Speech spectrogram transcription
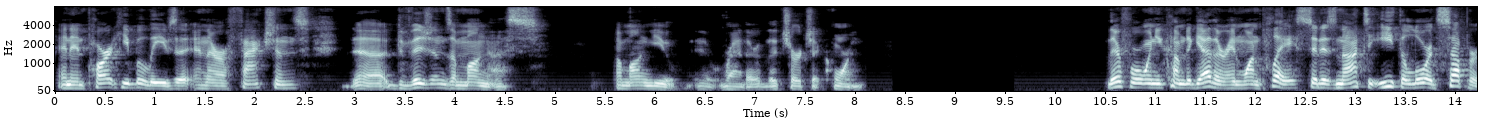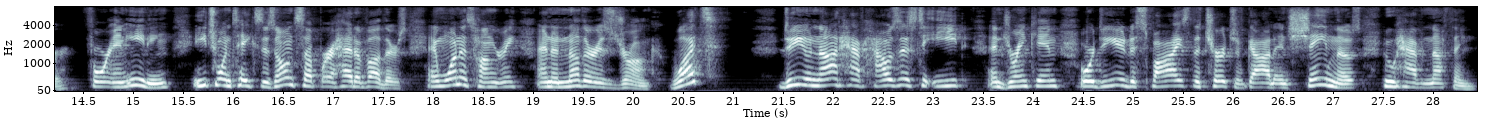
and in part he believes it, and there are factions, uh, divisions among us, among you, rather, the church at Corinth. Therefore, when you come together in one place, it is not to eat the Lord's Supper. For in eating, each one takes his own supper ahead of others, and one is hungry and another is drunk. What? Do you not have houses to eat and drink in? Or do you despise the church of God and shame those who have nothing?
